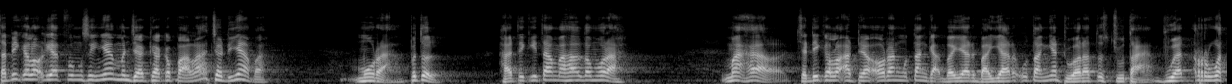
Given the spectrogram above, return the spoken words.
Tapi kalau lihat fungsinya menjaga kepala jadinya apa? Murah, betul. Hati kita mahal atau murah? Mahal. Jadi kalau ada orang utang nggak bayar-bayar, utangnya 200 juta buat ruwet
